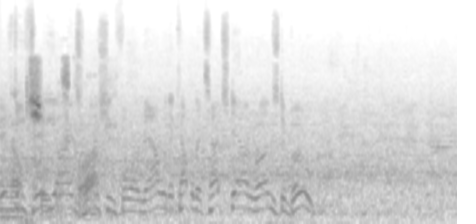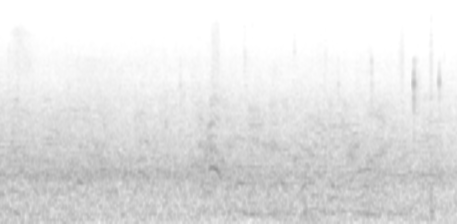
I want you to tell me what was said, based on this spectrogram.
53 shoot this clock. rushing for him now with a couple of touchdown runs to boot. First down, how to throw. Nowhere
